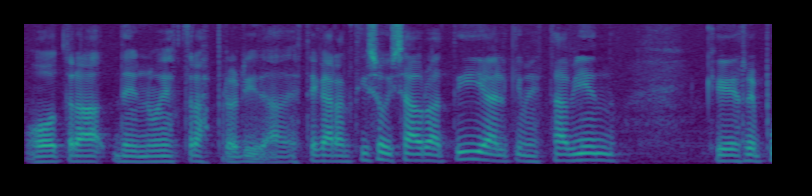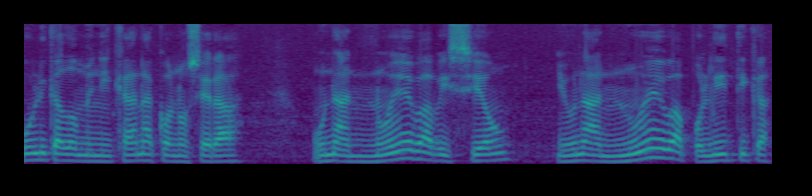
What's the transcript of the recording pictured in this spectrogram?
otra de nuestras prioridades. Te garantizo, Isauro, a ti, al que me está viendo, que República Dominicana conocerá una nueva visión y una nueva política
